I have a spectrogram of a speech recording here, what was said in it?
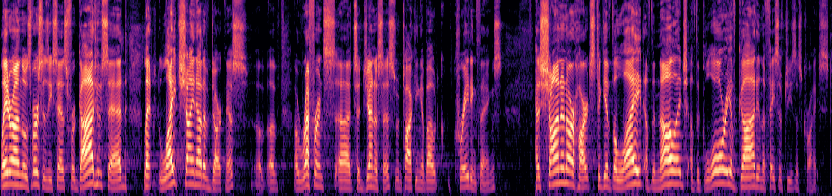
Later on in those verses, he says, For God who said, Let light shine out of darkness, a, a reference uh, to Genesis when talking about creating things, has shone in our hearts to give the light of the knowledge of the glory of God in the face of Jesus Christ.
